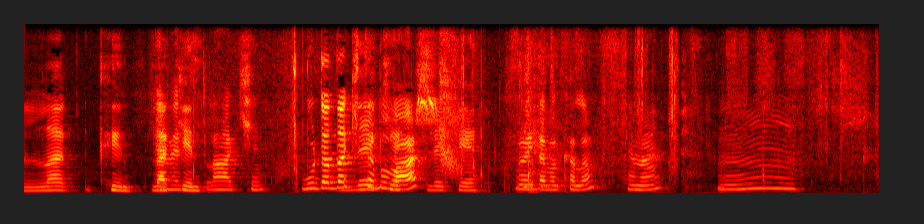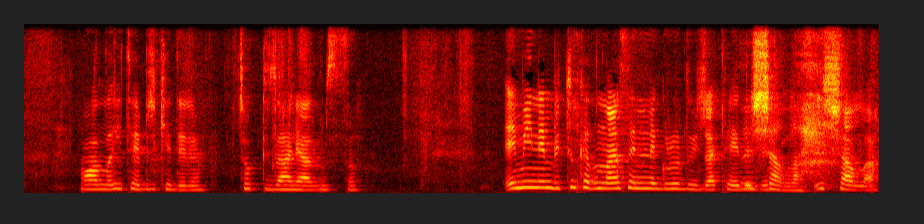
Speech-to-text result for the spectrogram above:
lakin. Lakin. Evet, lakin. Burada da kitabı Leke, var. Leke. Buraya da bakalım. Hemen. Hmm. Vallahi tebrik ederim. Çok güzel yazmışsın. Eminim bütün kadınlar seninle gurur duyacak teyzeciğim. İnşallah. İnşallah.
